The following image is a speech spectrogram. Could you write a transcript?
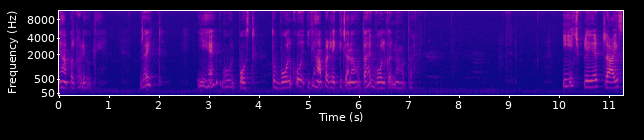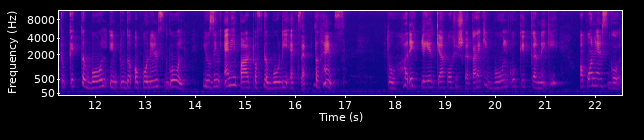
यहाँ पर खड़े होते हैं। राइट ये है गोल पोस्ट तो बॉल को यहाँ पर लेके जाना होता है गोल करना होता है। Player tries to kick the ball into the opponent's goal using any part of the body except the hands तो हर एक प्लेयर क्या कोशिश करता है कि बॉल को किक करने की अपोनेंट्स गोल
